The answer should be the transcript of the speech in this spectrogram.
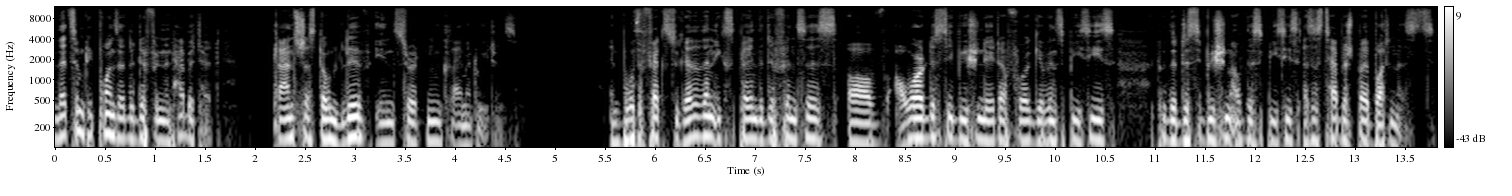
And that simply points at a different habitat. Plants just don't live in certain climate regions. And both effects together then explain the differences of our distribution data for a given species to the distribution of the species as established by botanists.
